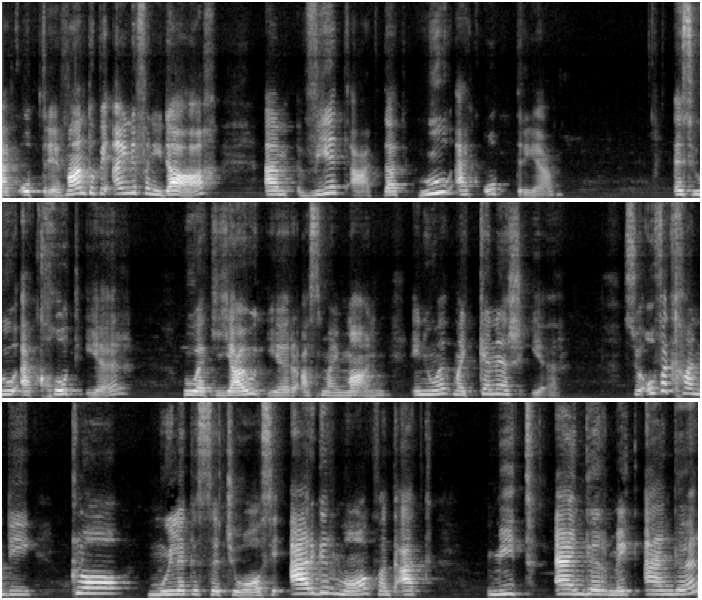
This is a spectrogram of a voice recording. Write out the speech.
ek optree want op die einde van die dag um weet ek dat hoe ek optree is hoe ek God eer, hoe ek jou eer as my man en hoe ek my kinders eer. So of ek gaan die kla moeilike situasie erger maak want ek meet anger met anger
